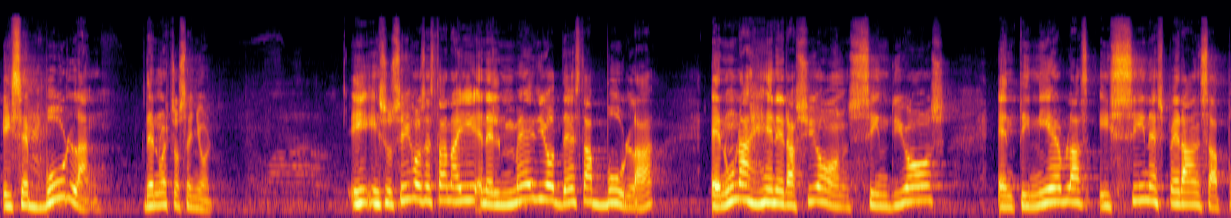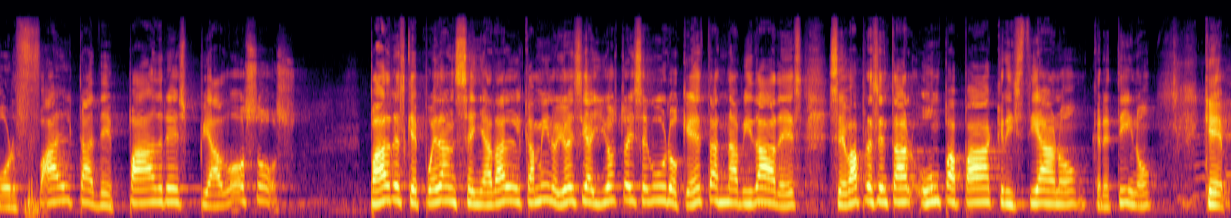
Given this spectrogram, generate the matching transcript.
Y se burlan de nuestro Señor. Y, y, sus hijos están ahí en el medio de esta burla, en una generación sin Dios, en tinieblas y sin esperanza por falta de padres piadosos padres que puedan señalar el camino. Yo decía, yo estoy seguro que estas navidades se va a presentar un papá cristiano, cretino, que,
